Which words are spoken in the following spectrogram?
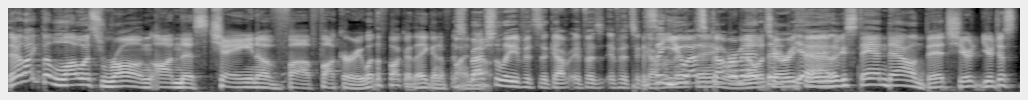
they're like the lowest rung on this chain of uh, fuckery. What the fuck are they going to find out? Especially if it's a gov- if it's if it's a It's government U.S. thing government, military they're, thing. Yeah, they're gonna stand down, bitch. You're you're just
